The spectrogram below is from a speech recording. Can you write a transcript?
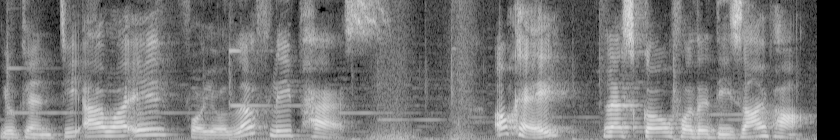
You can DIY it for your lovely pets. Okay, let's go for the design part.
